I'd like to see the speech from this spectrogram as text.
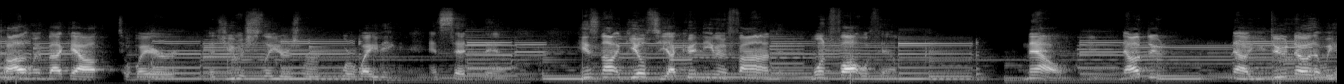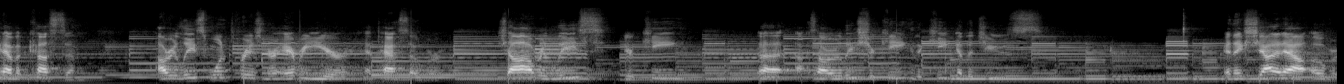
Pilate went back out to where the Jewish leaders were, were waiting and said to them, He is not guilty. I couldn't even find one fault with him. Now, now do now you do know that we have a custom. I release one prisoner every year at Passover. Shall I release your king? Uh, shall I release your king, the king of the Jews? And they shouted out over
